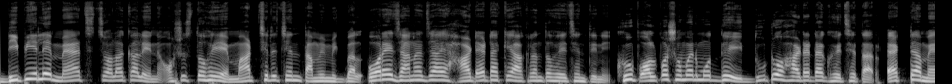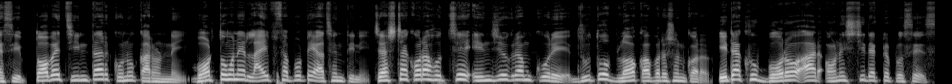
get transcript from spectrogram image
ডিপিএল ম্যাচ চলাকালীন অসুস্থ হয়ে মাঠ ছেড়েছেন তামিম ইকবাল। পরে জানা যায় হার্ট অ্যাটাকে আক্রান্ত হয়েছেন তিনি। খুব অল্প সময়ের মধ্যেই দুটো হার্ট অ্যাটাক হয়েছে তার। একটা ম্যাসিভ। তবে চিন্তার কোনো কারণ নেই। বর্তমানে লাইফ সাপোর্টে আছেন তিনি। চেষ্টা করা হচ্ছে এনজিওগ্রাম করে দ্রুত ব্লক অপারেশন করার। এটা খুব বড় আর অনিশ্চিত একটা প্রসেস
